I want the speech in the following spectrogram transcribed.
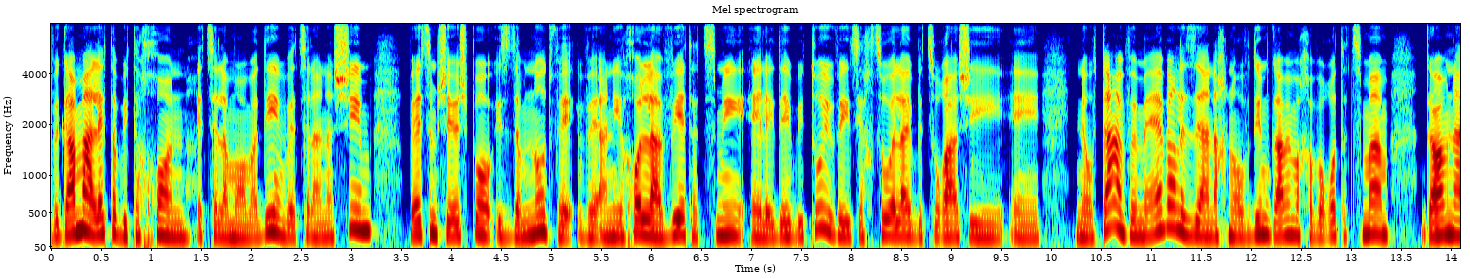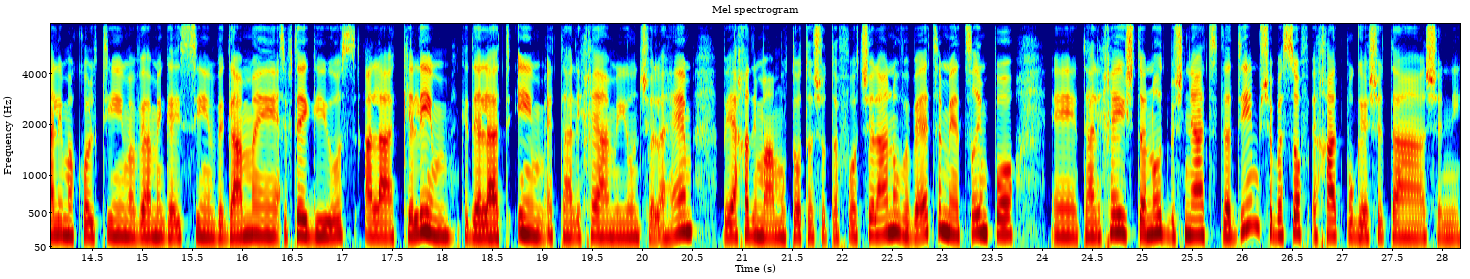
וגם מעלה את הביטחון אצל המועמדים ואצל האנשים, בעצם שיש פה הזדמנות, ו- ואני יכול להביא את עצמי אה, לידי ביטוי, ויתייחסו אליי בצורה שהיא אה, נאותה. ומעבר לזה, אנחנו עובדים גם עם החברות עצמם, גם המנהלים הקולטים והמגייסים, וגם צוותי גיוס, על הכלים כדי להתאים את תהליכי המיון שלהם, ביחד עם העמותות השותפות שלנו, ובעצם מייצרים פה תהליכי השתנות בשני הצדדים, שבסוף אחד פוגש את השני.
